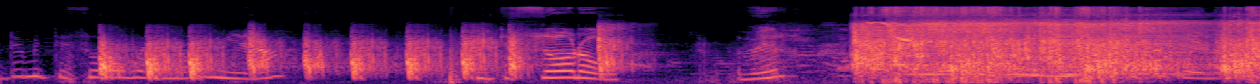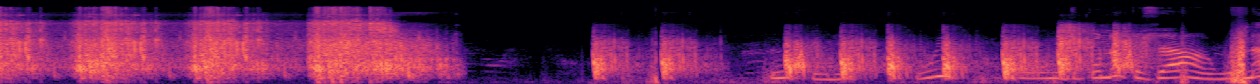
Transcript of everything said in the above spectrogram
Encontré mi tesoro, bueno, mira. Mi tesoro. A ver. Uy, me tocó una cosa buena.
